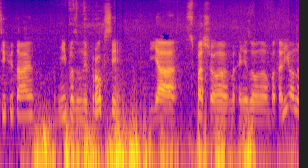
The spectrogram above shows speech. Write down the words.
Всіх вітаю. Мій позивний Проксі. Я з першого механізованого батальйону.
